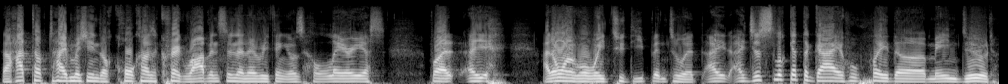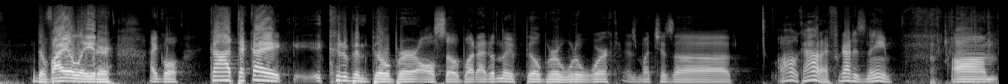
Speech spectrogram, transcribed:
the hot tub time machine, the whole of Craig Robinson and everything, it was hilarious. But I I don't want to go way too deep into it. I I just look at the guy who played the main dude, the violator. I go, God, that guy. It could have been Bill Burr also, but I don't know if Bill Burr would have worked as much as uh. Oh God, I forgot his name. Um,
